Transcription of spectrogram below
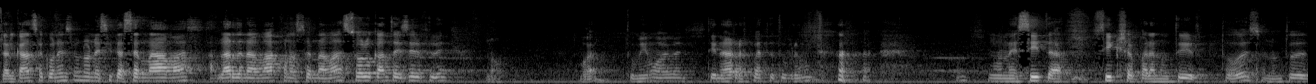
¿Te alcanza con eso? No necesitas hacer nada más, hablar de nada más, conocer nada más, solo canta y ser feliz. No. Bueno, tú mismo tienes la respuesta a tu pregunta. no necesita siksha para nutrir todo eso. Entonces,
